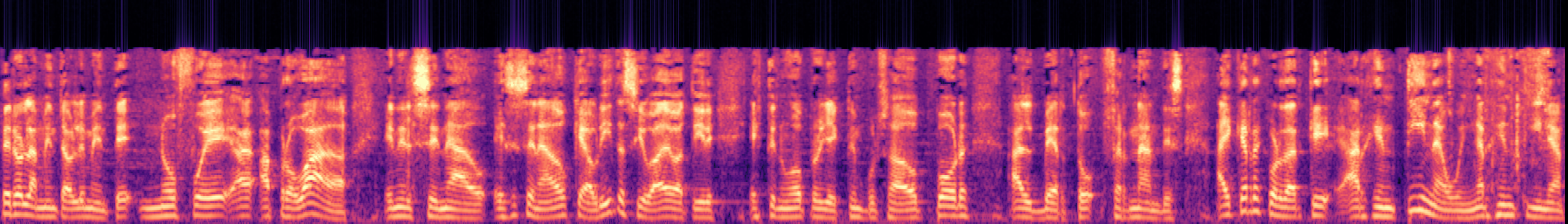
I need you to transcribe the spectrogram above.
pero lamentablemente no fue a, aprobada en el Senado, ese Senado que ahorita se va a debatir este nuevo proyecto impulsado por Alberto Fernández. Hay que recordar que Argentina o en Argentina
